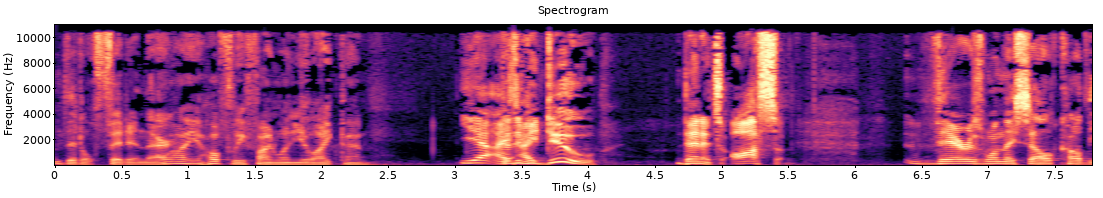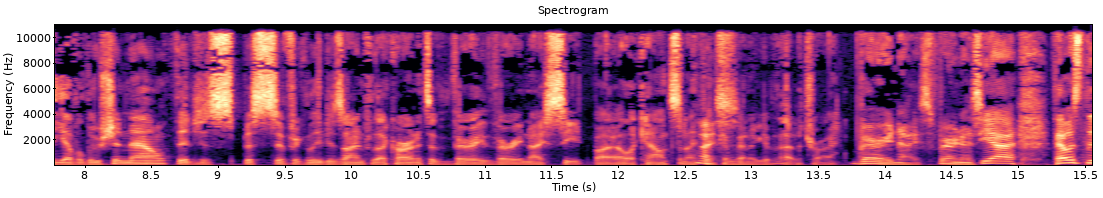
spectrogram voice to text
that'll fit in there. Well, you hopefully find one you like then. yeah, Because if I- you do, then it's awesome. there's one they sell called the Evolution now that is specifically designed for that car, and it's a very very nice seat by all accounts, and I Nice. think I'm going to give that a try. Very nice, very nice. Yeah, that was the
